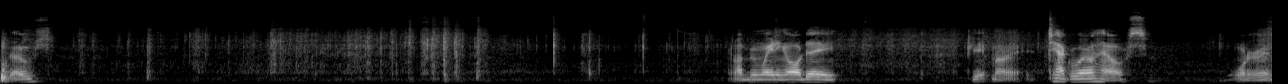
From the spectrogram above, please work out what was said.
those. I've been waiting all day to get my Taco Bell house order in.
